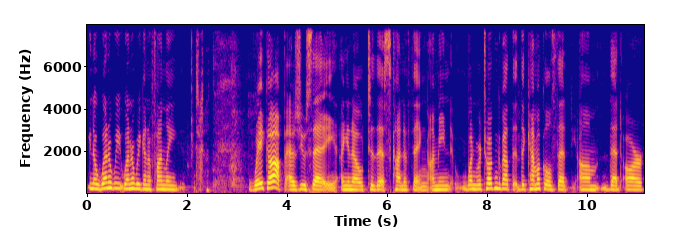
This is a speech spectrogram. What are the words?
you know, when are we when are we going to finally wake up, as you say, you know, to this kind of thing? I mean, when we're talking about the, the chemicals that um, that are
